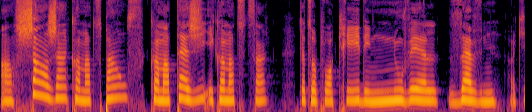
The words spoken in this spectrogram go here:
en changeant comment tu penses, comment tu agis et comment tu te sens, que tu vas pouvoir créer des nouvelles avenues. OK?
